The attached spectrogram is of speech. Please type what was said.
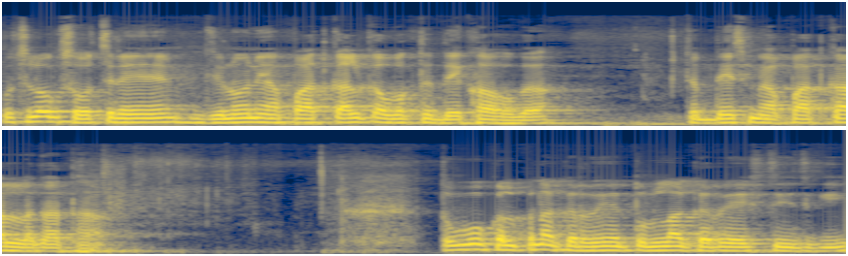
कुछ लोग सोच रहे हैं, जिन्होंने आपातकाल का वक्त देखा होगा, जब देश में आपातकाल लगा था तो वो कल्पना कर रहे हैं, तुलना कर रहे हैं इस चीज़ की,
